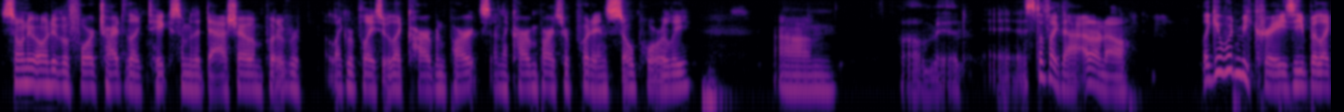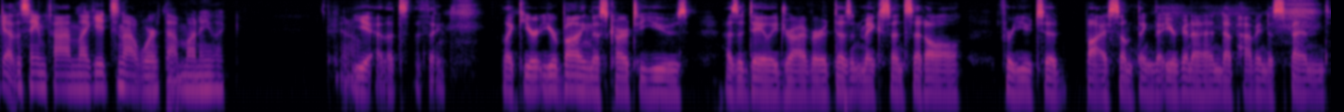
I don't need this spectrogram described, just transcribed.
someone who owned it before tried to like take some of the dash out and put it re- like replace it with like carbon parts, and the carbon parts were put in so poorly. Um, Oh man. eh, stuff like that. I don't know. Like it wouldn't be crazy, but like at the same time, like it's not worth that money. Like, you know. Yeah, that's the thing. Like you're you're buying this car to use as a daily driver. It doesn't make sense at all for you to buy something that you're going to end up having to spend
